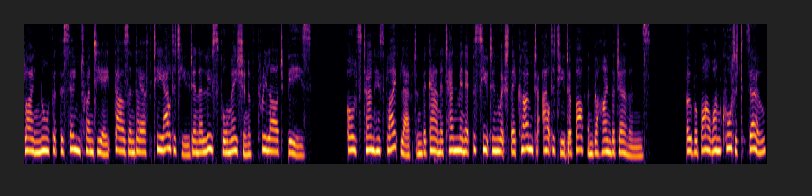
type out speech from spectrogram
flying north at the same 28,000 aft altitude in a loose formation of three large Vs. Olds turned his flight left and began a 10-minute pursuit in which they climbed to altitude above and behind the Germans. Over bar one quarter Tzo,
